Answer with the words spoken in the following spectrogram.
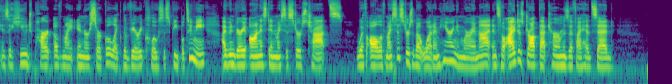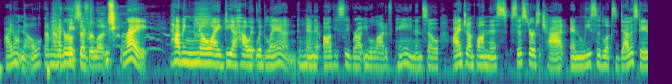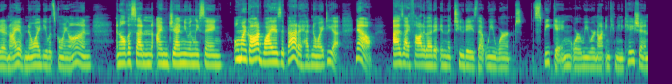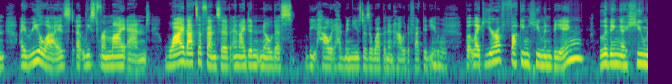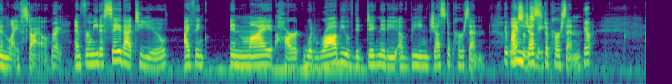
is a huge part of my inner circle, like the very closest people to me, I've been very honest in my sister's chats with all of my sisters about what I'm hearing and where I'm at. And so I just dropped that term as if I had said, I don't know. I'm having pizza for lunch. Right. Having no idea how it would land. Mm-hmm. And it obviously brought you a lot of pain. And so I jump on this sisters chat, and Lisa looks devastated, and I have no idea what's going on. And all of a sudden, I'm genuinely saying, Oh my God, why is it bad? I had no idea. Now, as I thought about it in the two days that we weren't speaking or we were not in communication, I realized, at least from my end, why that's offensive. And I didn't know this, be, how it had been used as a weapon and how it affected you. Mm-hmm. But like, you're a fucking human being living a human lifestyle. right. And for me to say that to you, I think in my heart would rob you of the dignity of being just a person. It I'm just me. a person. Yep.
